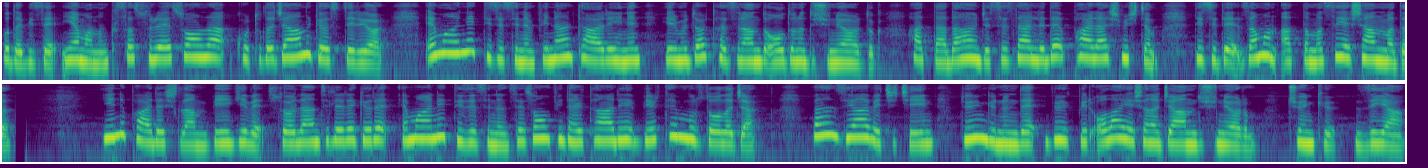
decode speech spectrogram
Bu da bize Yaman'ın kısa süre sonra kurtulacağını gösteriyor. Emanet dizisinin final tarihinin 24 Haziran'da olduğunu düşünüyorduk. Hatta daha önce sizlerle de paylaşmıştım. Dizide zaman atlaması yaşanmadı. Yeni paylaşılan bilgi ve söylentilere göre Emanet dizisinin sezon finali tarihi 1 Temmuz'da olacak. Ben Ziya ve Çiçek'in düğün gününde büyük bir olay yaşanacağını düşünüyorum. Çünkü Ziya,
